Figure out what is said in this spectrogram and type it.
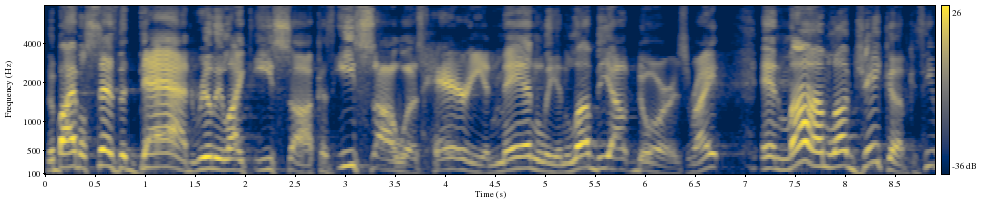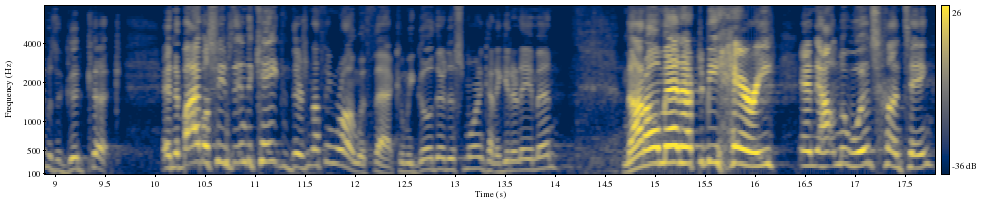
The Bible says that dad really liked Esau because Esau was hairy and manly and loved the outdoors, right? And mom loved Jacob because he was a good cook. And the Bible seems to indicate that there's nothing wrong with that. Can we go there this morning? Can I get an amen? Not all men have to be hairy and out in the woods hunting.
